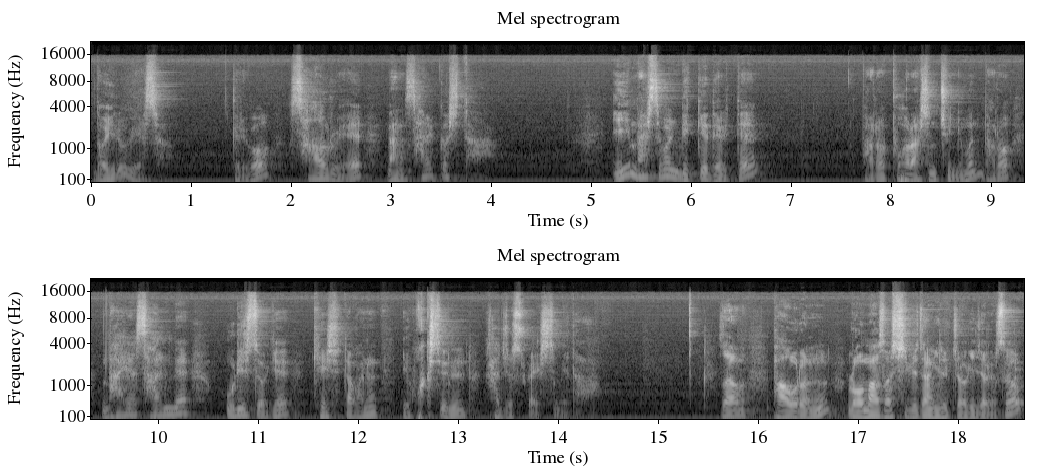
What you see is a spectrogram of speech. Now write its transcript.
너희를 위해서. 그리고 사흘 후에 나는 살 것이다. 이 말씀을 믿게 될 때, 바로 부활하신 주님은 바로 나의 삶의 우리 속에 계시다고 하는 이 확신을 가질 수가 있습니다. 그래서 바울은 로마서 12장 1절 2절에서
